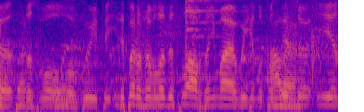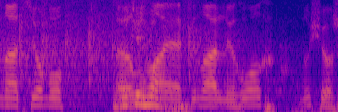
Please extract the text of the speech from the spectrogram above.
Це впер- дозволило Ось. вийти. І тепер уже Владислав займає вигідну Але- позицію. І на цьому е, лунає фінальний гонг. Ну що ж,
